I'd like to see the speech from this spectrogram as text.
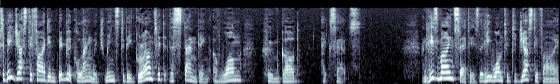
To be justified in biblical language means to be granted the standing of one whom God accepts. And his mindset is that he wanted to justify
